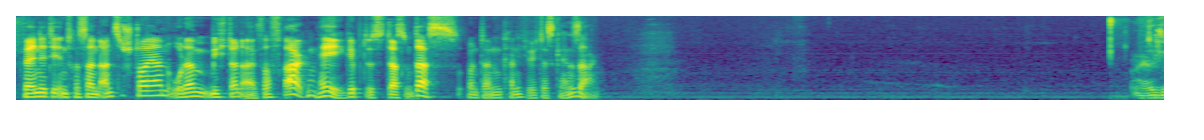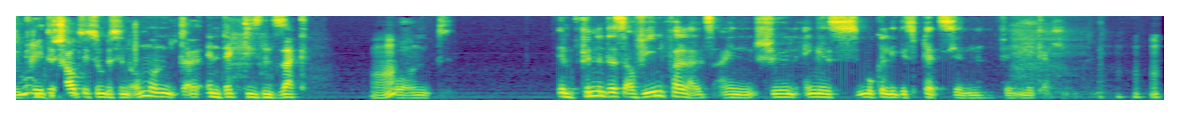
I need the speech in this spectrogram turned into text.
fändet ihr interessant anzusteuern oder mich dann einfach fragen, hey, gibt es das und das? Und dann kann ich euch das gerne sagen. Also Grete schaut sich so ein bisschen um und äh, entdeckt diesen Sack mhm. und empfindet es auf jeden Fall als ein schön enges, muckeliges Plätzchen für ein Nickerchen.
